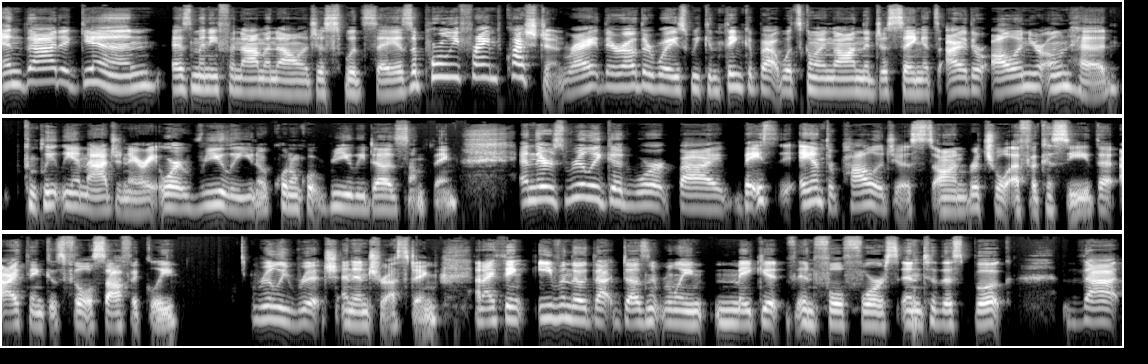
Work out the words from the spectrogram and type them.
and that again as many phenomenologists would say is a poorly framed question right? There are other ways we can think about what's going on than just saying it's either all in your own head completely imaginary or it really you know quote unquote really does something. And there's really good work by base anthropologists on ritual efficacy that i think is philosophically really rich and interesting. And I think even though that doesn't really make it in full force into this book, that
